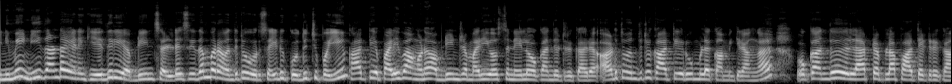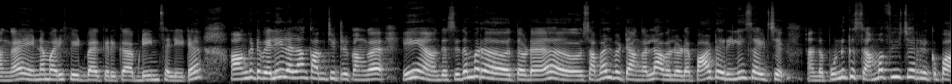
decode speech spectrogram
இனிமேல் நீ தாண்டா எனக்கு எதிரி அப்படின்னு சொல்லிட்டு சிதம்பரம் வந்துட்டு ஒரு சைடு கொதிச்சு போய் கார்த்தியை பழி வாங்கணும் அப்படின்ற மாதிரி யோசனையில் உட்காந்துட்டு இருக்காரு. அடுத்து வந்துட்டு கார்த்தியை ரூமில் காமிக்கிறாங்க. உட்காந்து லேப்டாப்லாம் பார்த்துட்டு இருக்காங்க என்ன மாதிரி ஃபீட்பேக் இருக்குது அப்படின்னு சொல்லிட்டு அவங்ககிட்ட வெளியிலலாம் காமிச்சிட்ருக்காங்க. ஏ அந்த சிதம்பரத்தோட சவால் விட்டாங்கல்ல அவளோட பாட்டு ரிலீஸ் ஆயிடுச்சு. அந்த பொண்ணுக்கு செம்ம ஃபியூச்சர் இருக்குப்பா.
